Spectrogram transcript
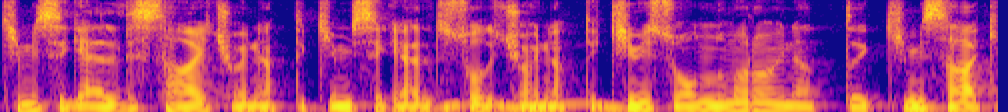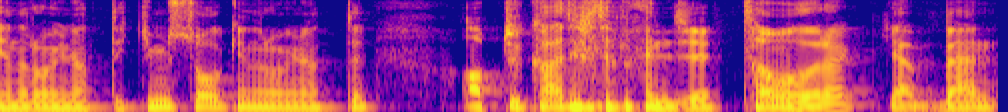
kimisi geldi sağ iç oynattı, kimisi geldi sol iç oynattı, kimisi on numara oynattı, kimi sağ kenar oynattı, kimi sol kenar oynattı. Abdülkadir de bence tam olarak ya ben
